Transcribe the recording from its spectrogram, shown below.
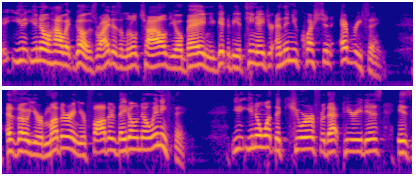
You, you know how it goes, right? As a little child, you obey and you get to be a teenager, and then you question everything as though your mother and your father, they don't know anything. You, you know what the cure for that period is? Is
